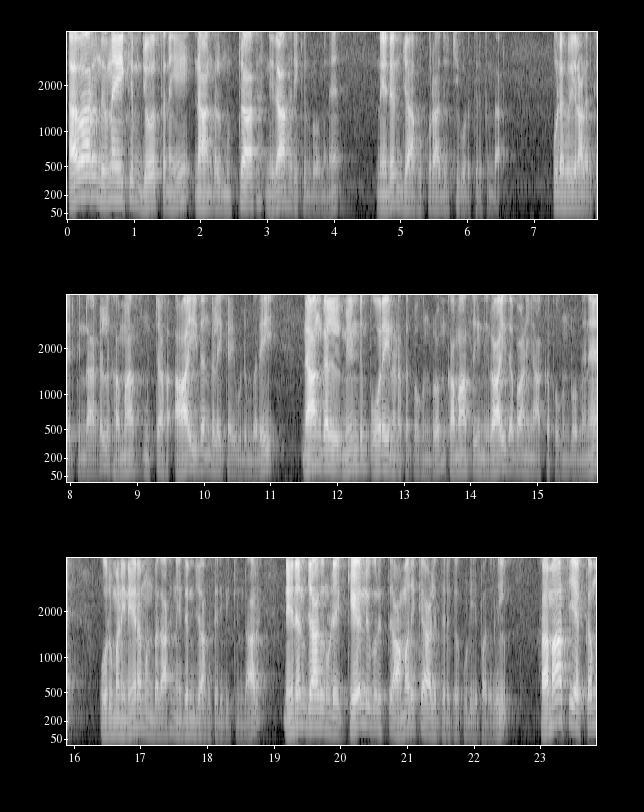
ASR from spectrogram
அவ்வாறு நிர்ணயிக்கும் யோசனையை நாங்கள் முற்றாக நிராகரிக்கின்றோம் என நெதன்ஜாகுக்கு ஒரு அதிர்ச்சி கொடுத்திருக்கின்றார். உடகவியலாளர் கேட்கின்றார்கள் ஹமாஸ் முற்றாக ஆயுதங்களை கைவிடும் வரை நாங்கள் மீண்டும் போரை நடத்தப் போகின்றோம் ஹமாஸை நிராயுதபாணி ஆக்கப் போகின்றோம் என ஒரு மணி நேரம் முன்பதாக நெதன்ஜாகு தெரிவிக்கின்றார். நெதன்ஜாகுனுடைய கேள்வி குறித்து அமெரிக்கா அளித்திருக்கக்கூடிய பதிலில் ஹமாஸ் இயக்கம்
